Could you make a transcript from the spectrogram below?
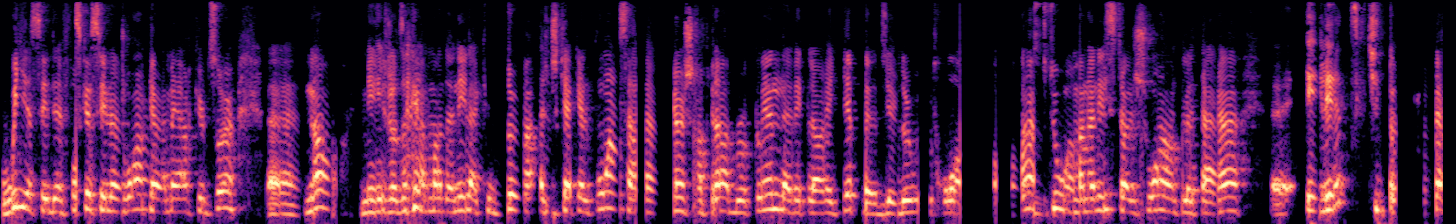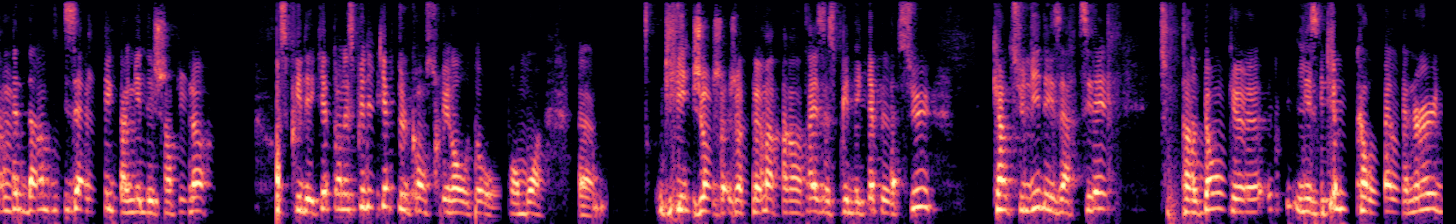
Oui, il y a ses défauts. Est-ce que c'est le joueur qui a la meilleure culture? Euh, non. Mais je veux dire, à un moment donné, la culture, jusqu'à quel point ça a un championnat à Brooklyn avec leur équipe a deux ou trois du tout. À un moment donné, si tu as le choix entre le talent euh, élite qui te permet d'envisager de gagner des championnats, ton esprit d'équipe, ton esprit d'équipe, tu le construiras autour, pour moi. Euh, puis, je, je, mets ma parenthèse esprit d'équipe là-dessus. Quand tu lis des articles, tu te rends compte que les équipes de Kawhi Leonard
